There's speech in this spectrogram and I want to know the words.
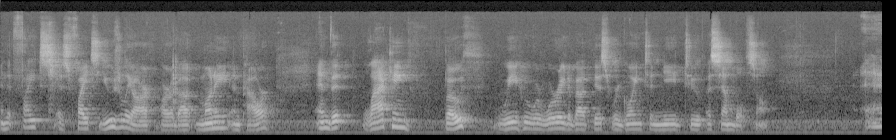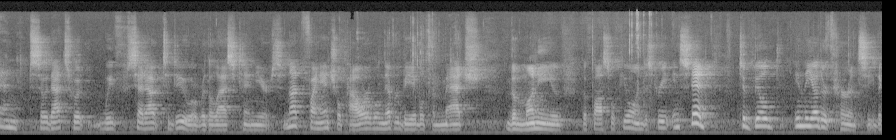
And that fights, as fights usually are, are about money and power. And that lacking both, we who were worried about this were going to need to assemble some. And so that's what we've set out to do over the last 10 years. Not financial power, we'll never be able to match the money of the fossil fuel industry. Instead, to build in the other currency, the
